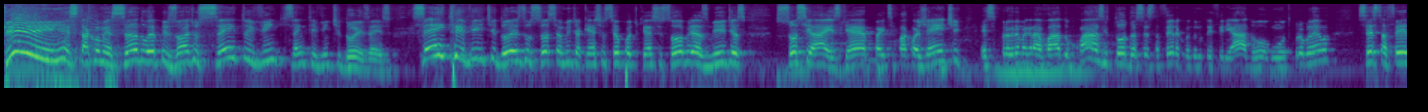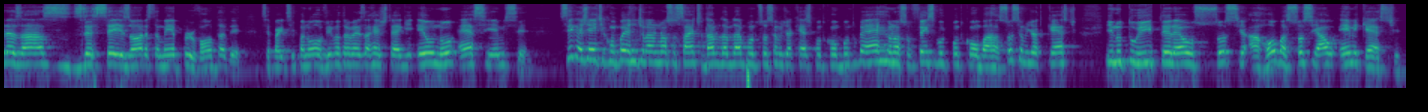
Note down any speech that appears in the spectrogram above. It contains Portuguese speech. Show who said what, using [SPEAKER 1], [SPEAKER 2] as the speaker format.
[SPEAKER 1] Sim, está começando o episódio 120, 122, é isso. 122 do Social Media Cast, o seu podcast sobre as mídias sociais. Quer participar com a gente? Esse programa é gravado quase toda sexta-feira, quando não tem feriado ou algum outro problema. Sexta-feiras, às 16 horas, também é por volta de. Você participa no ao vivo através da hashtag Eu no SMC. Siga a gente, acompanhe a gente lá no nosso site www.socialmediacast.com.br, o nosso facebook.com.br socialmediacast e no Twitter é o socia, arroba socialmcast.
